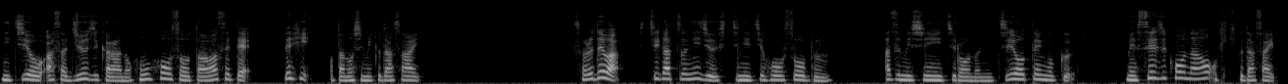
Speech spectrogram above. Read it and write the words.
日曜朝10時からの本放送と合わせてぜひお楽しみください。それでは7月27日放送分安住紳一郎の日曜天国メッセージコーナーをお聞きください。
